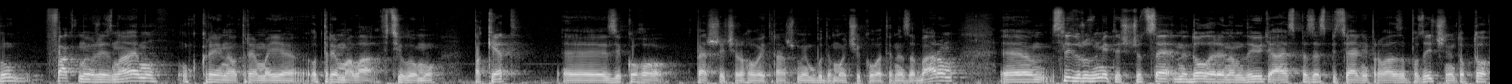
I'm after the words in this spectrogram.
Ну, факт ми вже знаємо. Україна отримає, отримала в цілому пакет, е, з якого перший черговий транш ми будемо очікувати незабаром. Е, слід розуміти, що це не долари нам дають, а СПЗ спеціальні права запозичення. Тобто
